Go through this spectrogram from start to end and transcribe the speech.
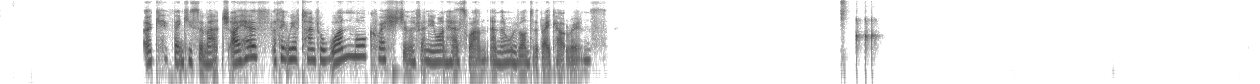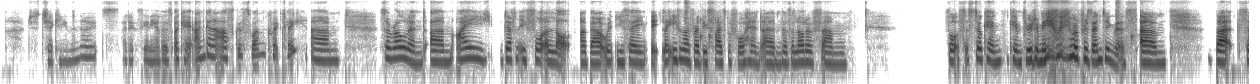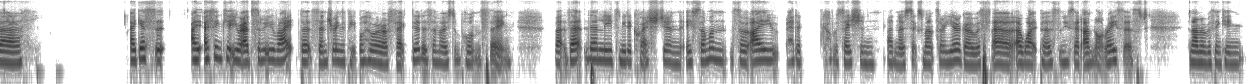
Okay, thank you so much. I have, I think we have time for one more question if anyone has one, and then we'll move on to the breakout rooms. Just checking in the notes. I don't see any others. Okay, I'm going to ask this one quickly. Um, so Rowland, um, I definitely thought a lot about what you're saying. It, like even though I've read these slides beforehand, um, there's a lot of um, thoughts that still came came through to me when you were presenting this. Um, but uh, I guess it, I, I think that you're absolutely right that centering the people who are affected is the most important thing. But that then leads me to question if someone. So I had a conversation I don't know six months or a year ago with a white person who said I'm not racist, and I remember thinking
